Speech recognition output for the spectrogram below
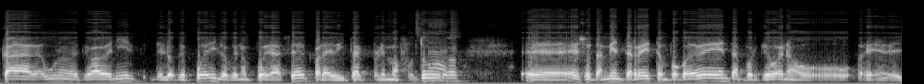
cada uno de que va a venir, de lo que puede y lo que no puede hacer para evitar problemas futuros. Eh, eso también te resta un poco de venta porque bueno, eh,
